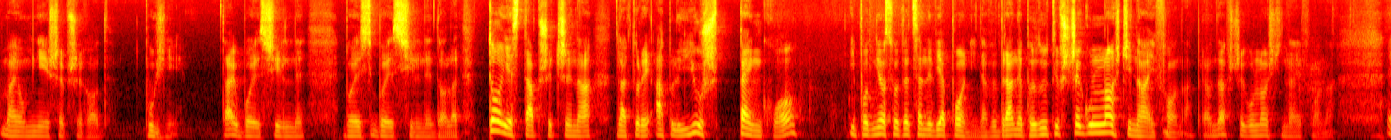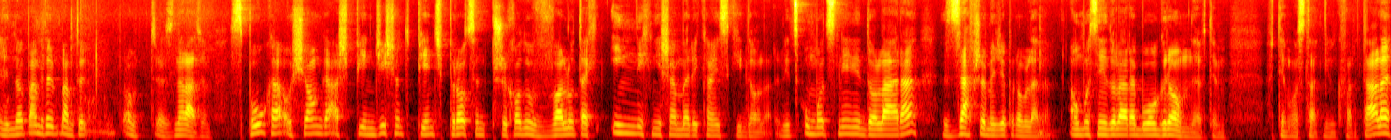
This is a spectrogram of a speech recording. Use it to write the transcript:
mają mniejsze przychody później. Tak, bo jest silny, bo jest, bo jest silny dolar. To jest ta przyczyna, dla której Apple już pękło i podniosło te ceny w Japonii na wybrane produkty, w szczególności na iPhone'a, prawda? W szczególności na iPhone'a. No mam, to, mam to, o, znalazłem. Spółka osiąga aż 55% przychodów w walutach innych niż amerykański dolar, więc umocnienie dolara zawsze będzie problemem. A umocnienie dolara było ogromne w tym, w tym ostatnim kwartale.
